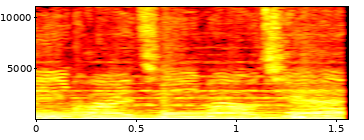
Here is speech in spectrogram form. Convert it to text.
几块几毛钱。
